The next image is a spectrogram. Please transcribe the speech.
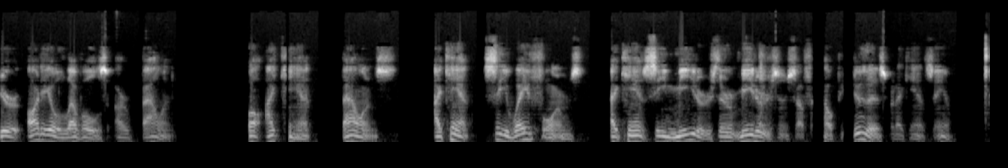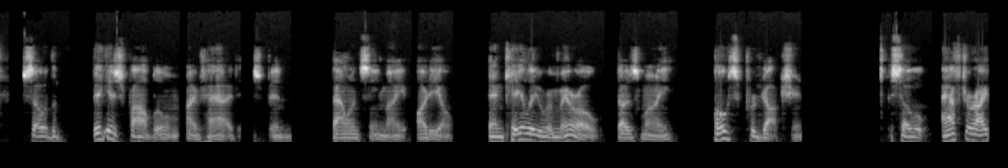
your audio levels are balanced. Well, I can't balance. I can't see waveforms. I can't see meters. There are meters and stuff that help you do this, but I can't see them. So the biggest problem I've had has been balancing my audio. And Kayley Romero does my post production. So after I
